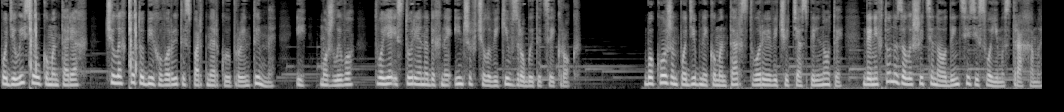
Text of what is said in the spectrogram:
Поділися у коментарях, чи легко тобі говорити з партнеркою про інтимне, і, можливо, твоя історія надихне інших чоловіків зробити цей крок. Бо кожен подібний коментар створює відчуття спільноти, де ніхто не залишиться наодинці зі своїми страхами.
